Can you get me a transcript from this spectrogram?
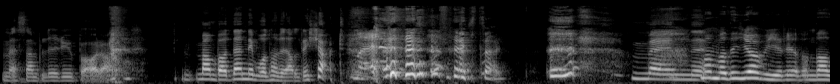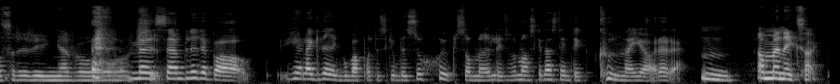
men sen blir det ju bara... Man bara, den nivån har vi aldrig kört. Nej, exakt. Men, Man bara, det gör vi ju redan, dansar i ringar och men sen blir det bara... Hela grejen går bara på att det ska bli så sjukt som möjligt. Så man ska nästan inte kunna göra det. Mm. Ja men exakt.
